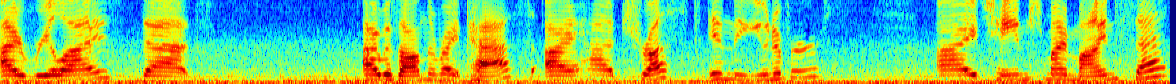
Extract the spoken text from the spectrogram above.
I realized that I was on the right path. I had trust in the universe. I changed my mindset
